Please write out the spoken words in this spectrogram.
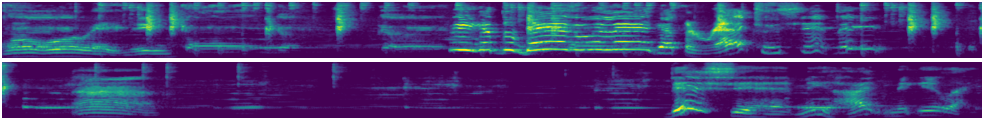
War, war ready, nigga. Nigga got the bands on the leg. Got the racks and shit, nigga. Ah. This shit had me hyped, nigga. Like,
